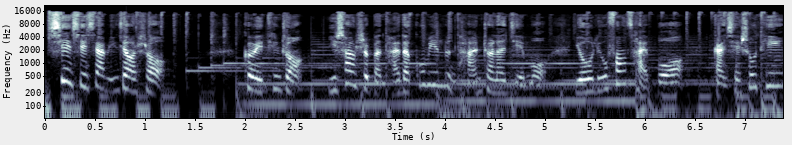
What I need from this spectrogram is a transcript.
谢谢夏明教授，各位听众，以上是本台的公民论坛专栏节目，由刘芳采播，感谢收听。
